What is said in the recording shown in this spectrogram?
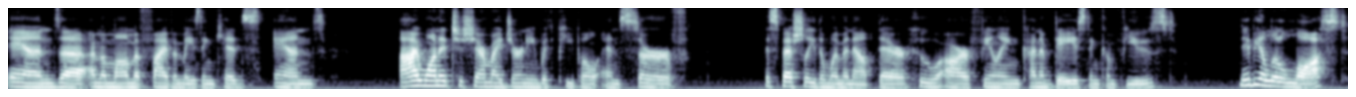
And uh, I'm a mom of five amazing kids. And I wanted to share my journey with people and serve, especially the women out there who are feeling kind of dazed and confused, maybe a little lost,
